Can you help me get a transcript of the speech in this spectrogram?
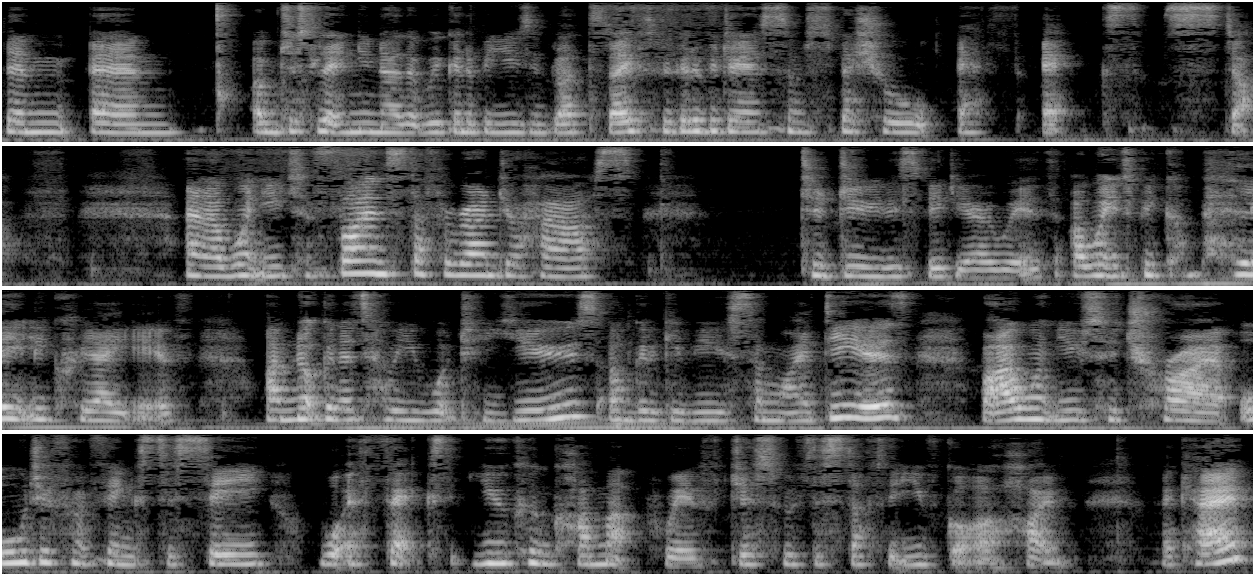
then um, I'm just letting you know that we're going to be using blood today because we're going to be doing some special FX stuff. And I want you to find stuff around your house to do this video with. I want you to be completely creative. I'm not going to tell you what to use. I'm going to give you some ideas, but I want you to try all different things to see what effects you can come up with just with the stuff that you've got at home. Okay?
